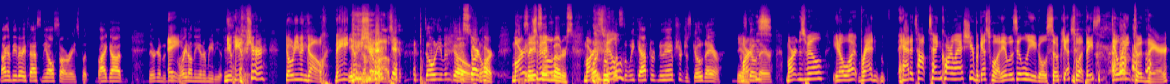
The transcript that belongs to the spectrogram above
not gonna be very fast in the All Star race, but by God, they're gonna do Hey, great on the intermediates. New Hampshire, don't even go. They ain't gonna show up. Yeah. Don't even go. Just start Don't- park. Save, Martinsville, save the motors. What's, Martinsville, what's the week after New Hampshire? Just go there. Yeah. Just go Martins, there. Martinsville. You know what? Brad had a top ten car last year, but guess what? It was illegal. So guess what? They still ain't good there.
